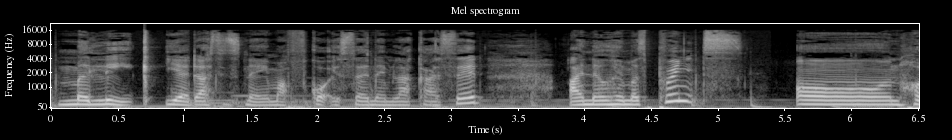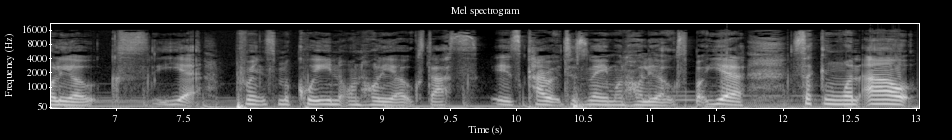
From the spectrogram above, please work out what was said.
Malique, yeah, that's his name. I forgot his surname, like I said. I know him as Prince on Hollyoaks. Yeah, Prince McQueen on Hollyoaks. That's his character's name on Hollyoaks. But yeah, second one out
